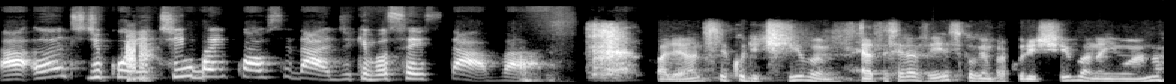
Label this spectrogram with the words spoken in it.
Ah, antes de Curitiba, em qual cidade que você estava? Olha, antes de Curitiba, é a terceira vez que eu venho para Curitiba, né, em um ano.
